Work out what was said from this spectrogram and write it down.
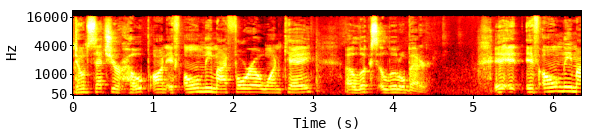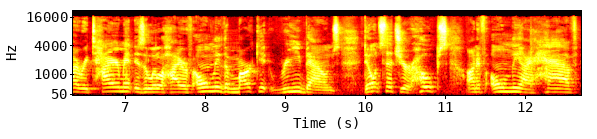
Don't set your hope on if only my 401k uh, looks a little better. It, if only my retirement is a little higher, if only the market rebounds. Don't set your hopes on if only I have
